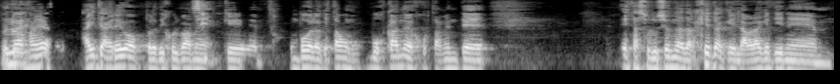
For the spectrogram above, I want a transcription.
De todas maneras, ahí te agrego, pero discúlpame, que un poco lo que estamos buscando es justamente esta solución de la tarjeta que la verdad que tiene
